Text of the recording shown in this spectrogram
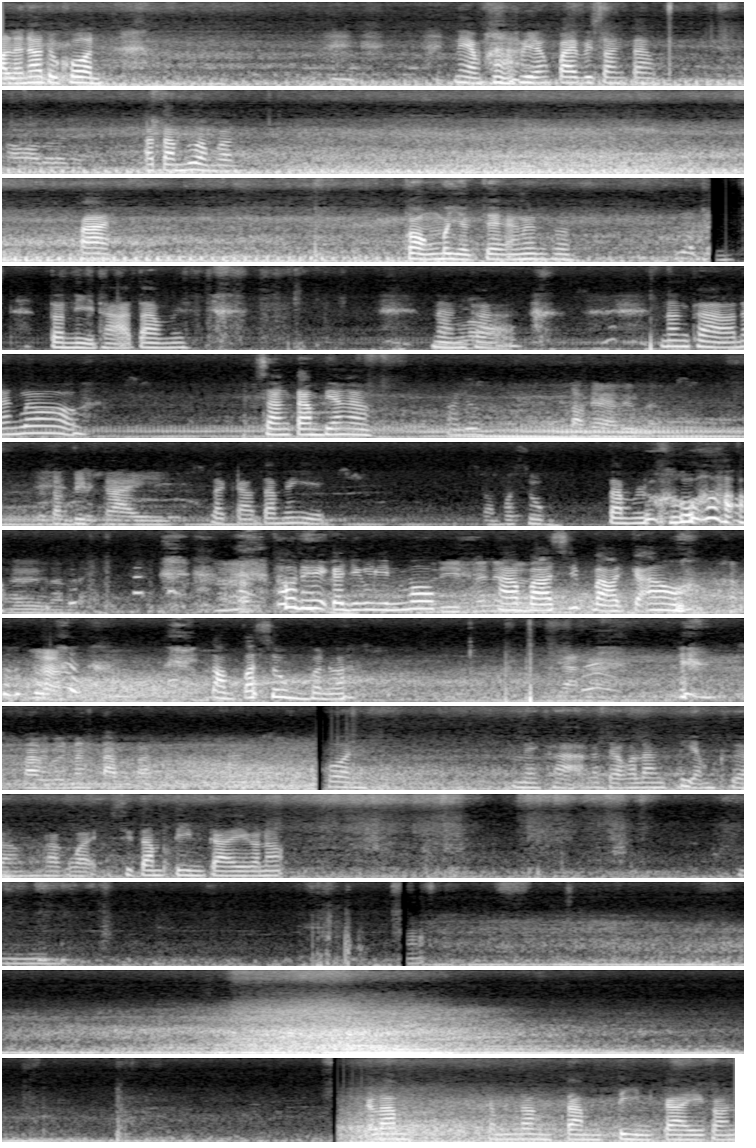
อดแล้วเนาะทุกคนแหนมหาเพียงไปไปสั่งตำเอาอะไรเนี่ยเอาตำรวมก่อน ไป กล่องมาอยากแจงนะทุกคน ตอนนี้ถาตามเลยนางถานางถานางล่อสั่งตำเพียงเอาเอาดูตอบได้ลืมแล้วจะต้องตีนไก่หลักการตำเพียงอีกต้องผซุ่ม ตำรู้ว่าเออนั่นแหละเท่านี้ก็ยังลินโมกดีไม่ได้ห้าบาทสิบบาทก็เอาตำปลาซุ่มพันวะยังตามไปนั่งตำกันก่อนแม่ขาก็จะกำลังเตรียมเครื่องพักไว้สิตำตีนไก่กันเนาะอืมกำลังกำลัง ตำตีนไก่ก่อน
